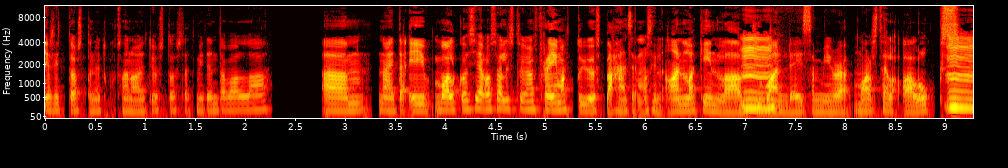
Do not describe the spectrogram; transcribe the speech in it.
ja sitten tuosta nyt kun sanoit just tuosta, että miten tavallaan äm, näitä ei-valkoisia osallistujia on freimattu just vähän semmoisin Unlockin Love, Mm. mm. Juwan Samira, Marcel aluksi. Mm.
